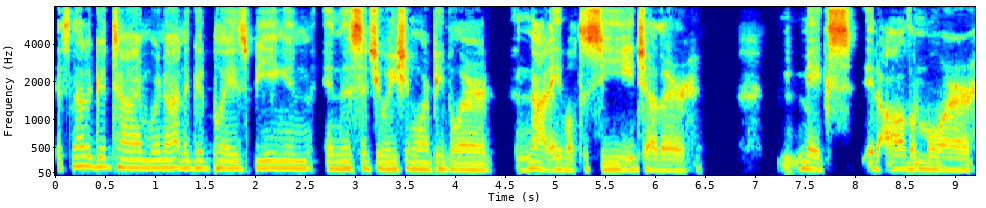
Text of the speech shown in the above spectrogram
it's not a good time. We're not in a good place. Being in in this situation where people are not able to see each other makes it all the more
